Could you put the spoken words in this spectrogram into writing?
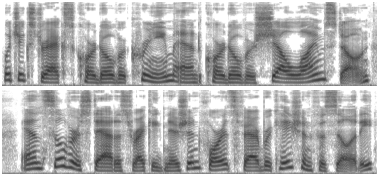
which extracts Cordova cream and Cordova shell limestone, and silver status recognition for its fabrication facility,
